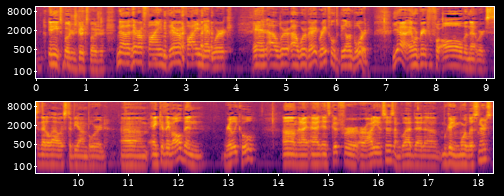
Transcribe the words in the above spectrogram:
Any exposure is good exposure. No, they're a fine they're a fine network, and uh, we're uh, we're very grateful to be on board. Yeah, and we're grateful for all the networks that allow us to be on board, um, and because they've all been really cool, um, and, I, and it's good for our audiences. I'm glad that uh, we're getting more listeners.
